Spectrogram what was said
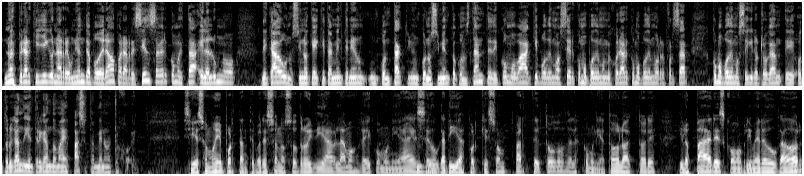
no esperar que llegue una reunión de apoderados para recién saber cómo está el alumno de cada uno, sino que hay que también tener un, contacto y un conocimiento constante de cómo va, qué podemos hacer, cómo podemos mejorar, cómo podemos reforzar, cómo podemos seguir otorgando, eh, otorgando y entregando más espacios también a nuestros jóvenes. Sí, eso es muy importante. Por eso nosotros hoy día hablamos de comunidades educativas, porque son parte todos de las comunidades, todos los actores y los padres como primer educador.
